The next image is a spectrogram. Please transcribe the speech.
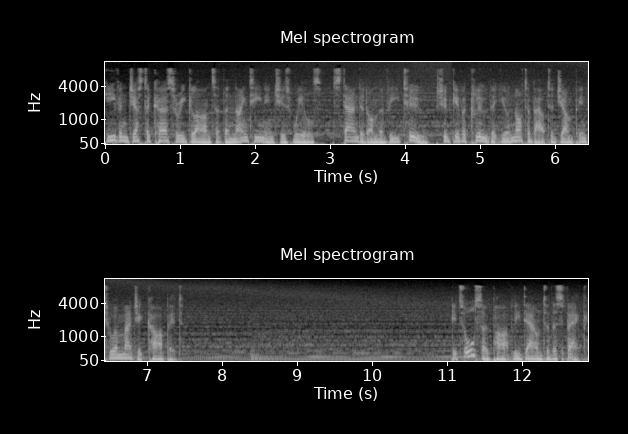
even just a cursory glance at the 19 inches wheels, standard on the V2, should give a clue that you're not about to jump into a magic carpet. It's also partly down to the spec.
